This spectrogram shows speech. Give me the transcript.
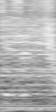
This is a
